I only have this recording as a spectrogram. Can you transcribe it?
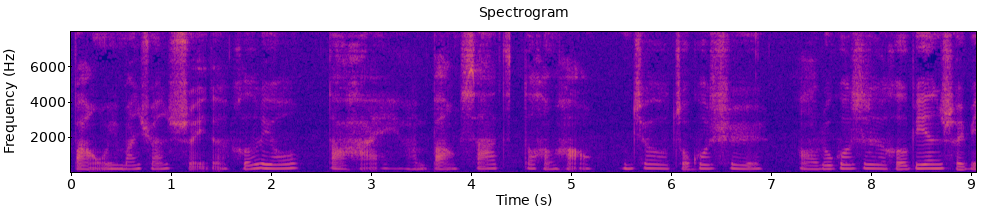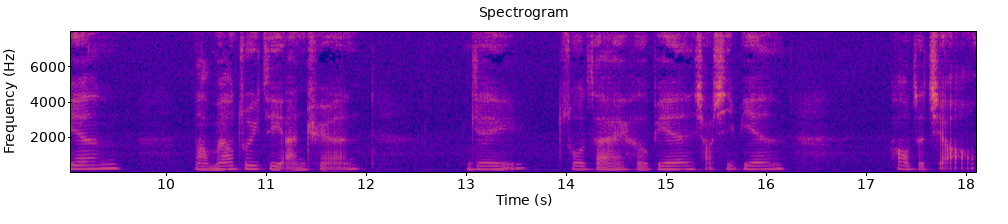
棒。我也蛮喜欢水的，河流、大海很棒，沙子都很好。你就走过去哦。如果是河边、水边，那我们要注意自己安全。你可以坐在河边、小溪边，泡着脚，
